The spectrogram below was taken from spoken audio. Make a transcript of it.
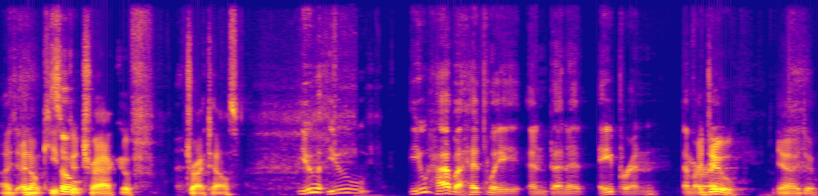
I, I don't keep So- good track of dry towels. You you you have a Hedley and Bennett apron. Am I, I right? do. Yeah, I do.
